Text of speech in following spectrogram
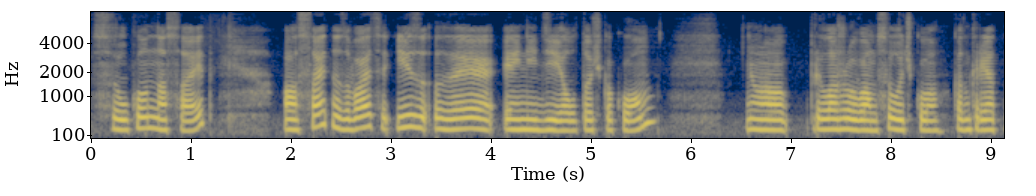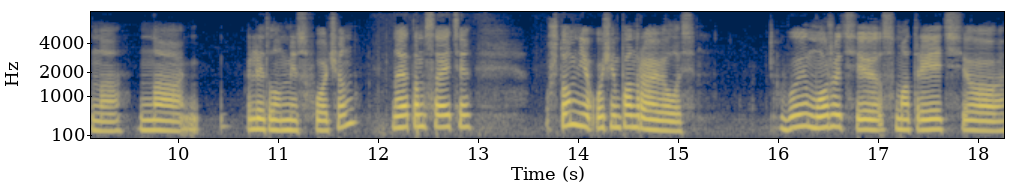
ссылку на сайт – а сайт называется istheanydl.com. А, приложу вам ссылочку конкретно на Little Miss Fortune на этом сайте. Что мне очень понравилось. Вы можете смотреть э,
